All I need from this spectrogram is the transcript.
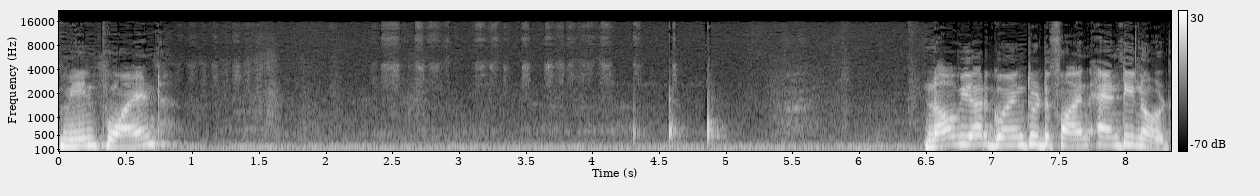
mean point now we are going to define antinode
